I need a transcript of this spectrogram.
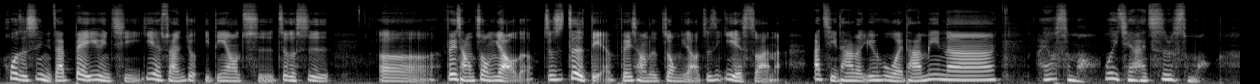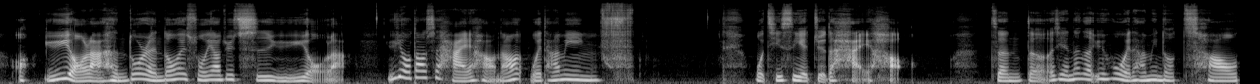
或者是你在备孕期叶酸就一定要吃，这个是呃非常重要的，就是这点非常的重要，就是叶酸了。啊，其他的孕妇维他命呢？还有什么？我以前还吃了什么？哦，鱼油啦，很多人都会说要去吃鱼油啦。鱼油倒是还好，然后维他命，我其实也觉得还好，真的。而且那个孕妇维他命都超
